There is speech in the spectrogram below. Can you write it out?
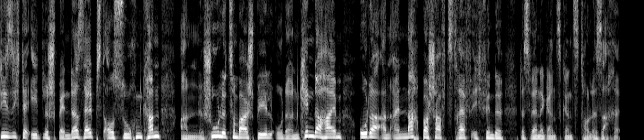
die sich der edle Spender selbst aussuchen kann, an eine Schule zum Beispiel oder ein Kinderheim oder an einen Nachbarschaftstreff. Ich finde, das wäre eine ganz, ganz tolle Sache.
